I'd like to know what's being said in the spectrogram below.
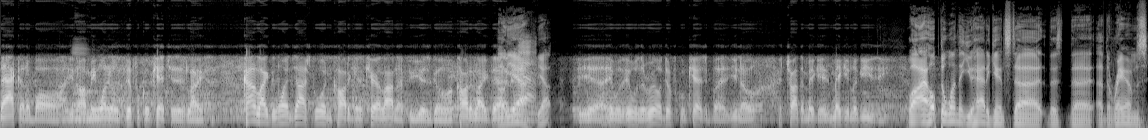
back of the ball. You know, what I mean, one of those difficult catches, like kind of like the one Josh Gordon caught against Carolina a few years ago. I caught it like that. Oh yeah, Yeah. yep. Yeah, it was it was a real difficult catch, but you know, I tried to make it make it look easy. Well, I hope the one that you had against uh, the the uh, the Rams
